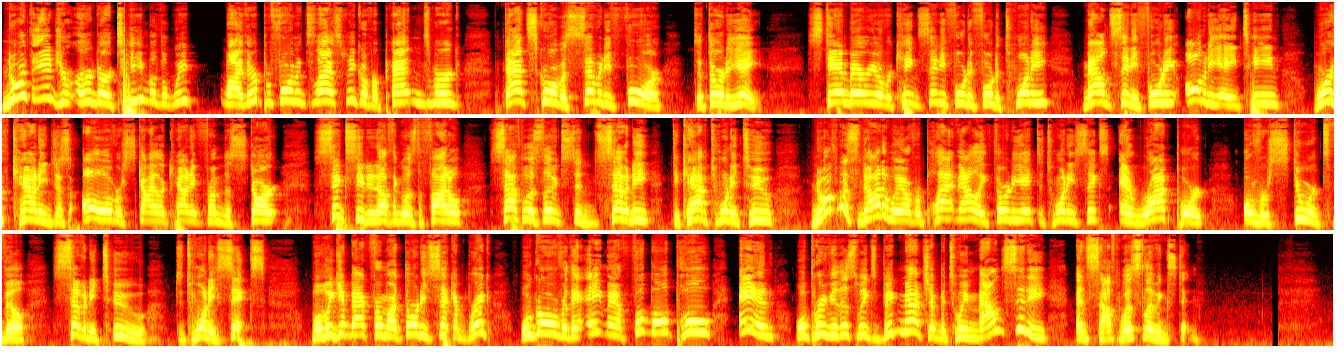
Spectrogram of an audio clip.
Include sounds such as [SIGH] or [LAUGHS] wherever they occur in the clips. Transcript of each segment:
North Andrew earned our team of the week by their performance last week over Pattonsburg. That score was 74 to 38. Stanberry over King City 44 to 20. Mound City 40. Albany 18. Worth County just all over Schuyler County from the start. 60 to nothing was the final. Southwest Livingston 70, DeKalb 22, Northwest Nodaway over Platte Valley 38 to 26, and Rockport over Stewartsville 72 to 26. When we get back from our 30 second break, we'll go over the eight man football poll and we'll preview this week's big matchup between Mound City and Southwest Livingston.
